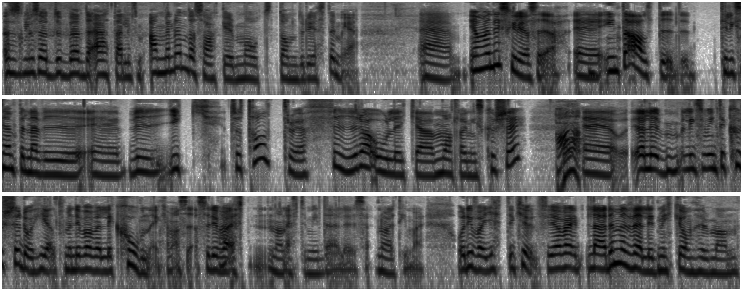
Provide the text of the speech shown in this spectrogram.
alltså skulle du säga att du behövde äta liksom annorlunda saker mot de du reste med? Eh, Ja men det skulle jag säga. Eh, inte alltid. till exempel när vi, eh, vi gick totalt tror jag fyra olika matlagningskurser. Ah. Eh, eller liksom inte kurser då helt men det var väl lektioner kan man säga. Så det var efter, någon eftermiddag eller så här, några timmar. Och det var jättekul för jag lärde mig väldigt mycket om hur man,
